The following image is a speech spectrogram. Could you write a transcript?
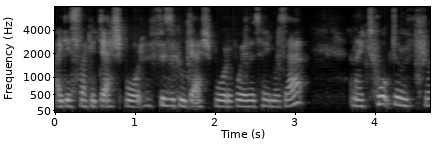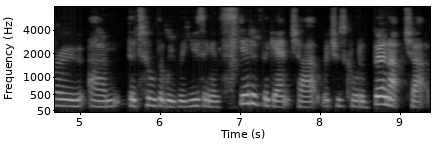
I guess, like a dashboard, a physical dashboard of where the team was at. And I talked them through um, the tool that we were using instead of the Gantt chart, which was called a burn up chart.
